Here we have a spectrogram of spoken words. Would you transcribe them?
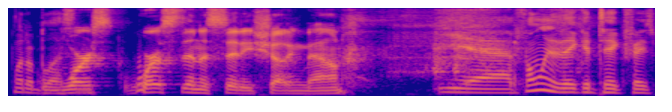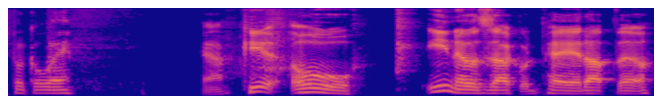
What a blessing. worse worse than a city shutting down Yeah, if only they could take Facebook away. yeah you- oh you know zuck would pay it up though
